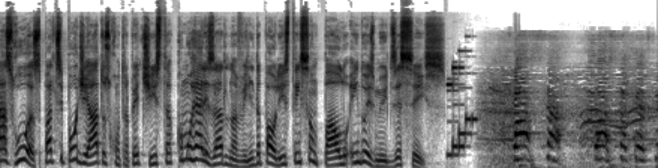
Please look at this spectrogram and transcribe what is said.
Nas ruas, participou de atos contra petista, como realizado na Avenida Paulista, em São Paulo, em 2016. Basta! Basta PT!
